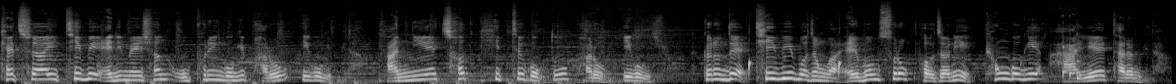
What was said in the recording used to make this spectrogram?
캐츠아이 TV 애니메이션 오프닝 곡이 바로 이 곡입니다. 안니의 첫 히트곡도 바로 이 곡이죠. 그런데 TV 버전과 앨범 수록 버전이 편곡이 아예 다릅니다.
